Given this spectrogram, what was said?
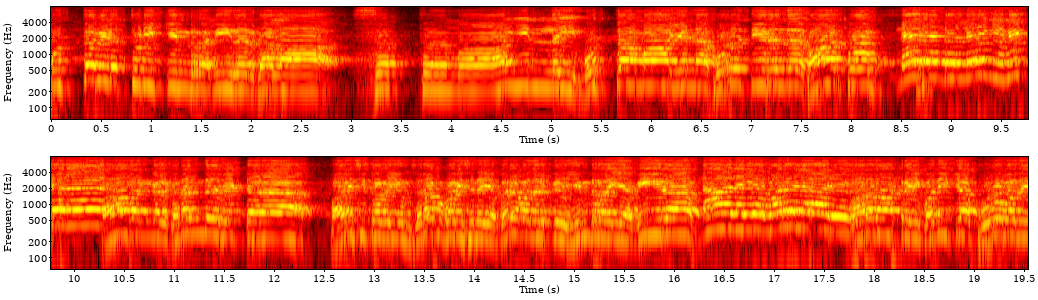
முத்தமிட துடிக்கின்ற வீரர்களா? சத்தமா இல்லை முத்தமா என பொறுத்திருந்து பார்ப்போம். நேரங்கள் நெருங்கி விட்டன. காலங்கள் கடந்து விட்டன. பரிசு தொகையும் சிறப்பு பரிசினையும் பெறுவதற்கு இன்றைய வீரம். நாளைய வரலாறு. வரலாற்றை பதிக்க போவது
